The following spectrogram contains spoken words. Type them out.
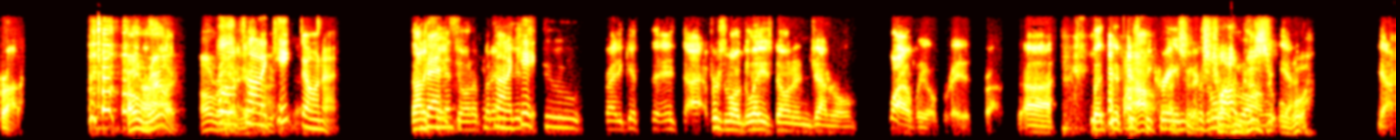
product. oh, uh, really? Oh, really? Well, it's not a cake donut. Not a cake it's- donut, but it's I not a mean, cake. it's too right to get the, it, uh, first of all, glazed donut in general wildly overrated product. Uh, but the Wow, Krispy Kreme, that's there's a lot wrong. extraordinary- Yeah. Yeah.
